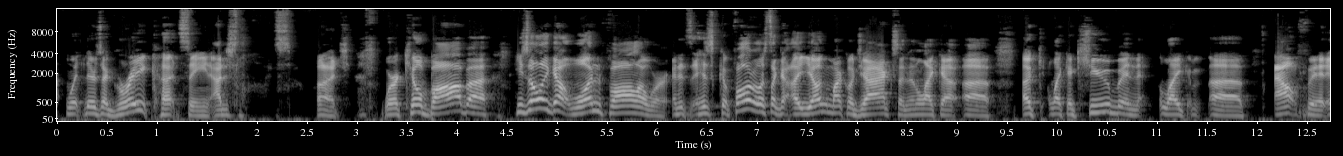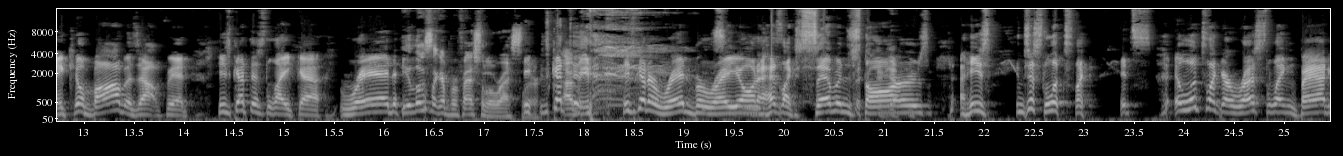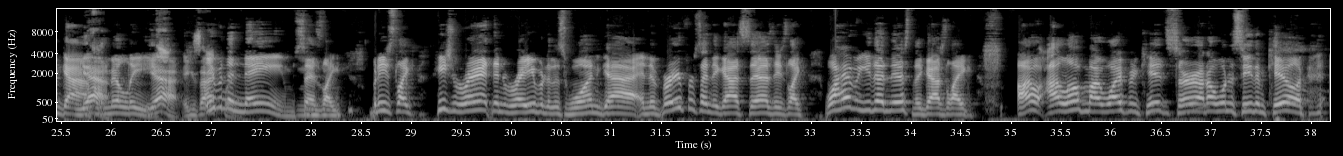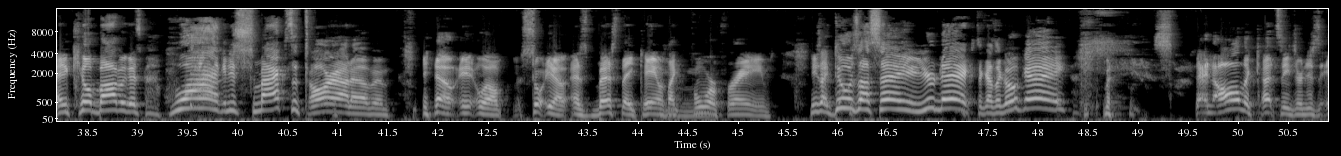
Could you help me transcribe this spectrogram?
when, there's a great cutscene. I just love it so much where Kilbaba, he's only got one follower, and it's his follower looks like a, a young Michael Jackson and like a, a, a like a Cuban like uh, outfit, and Kilbaba's outfit, he's got this like uh, red. He looks like a professional wrestler. He's got I this, mean, he's got a red beret on. It has like seven stars, and he's he just looks like it's it looks like a wrestling bad guy Yeah, from the Middle East. yeah, exactly. Even the name says Mhm. like, but he's like he's ranting and raving to this one guy, and the very first thing the guy says, he's like, "Why haven't you done this?" And the guy's like, "I I love my wife and kids, sir. I don't want to see them killed." And Kill Bobby goes, "Whack!" and just smacks the tar out of him. You know, it, well, so you know, as best they can with like Mhm. four frames. He's like, "Do as I say. You're next." The guy's like, "Okay," and all the cutscenes are just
